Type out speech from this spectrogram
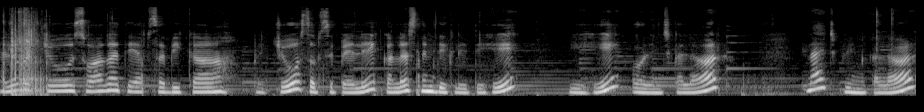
हेलो बच्चों, स्वागत है आप सभी का। बच्चों, सबसे पहले कलर्स नेम देख लेते हैं। ये है orange colour light green colour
